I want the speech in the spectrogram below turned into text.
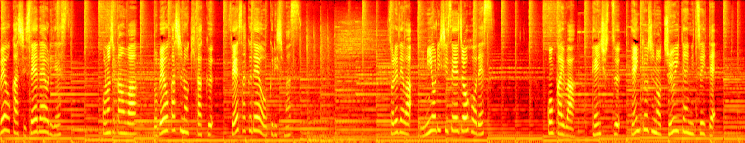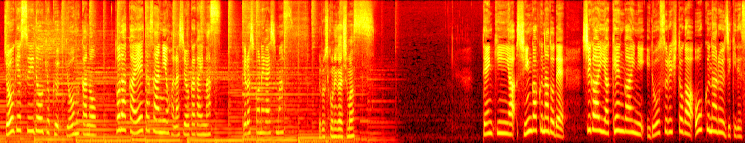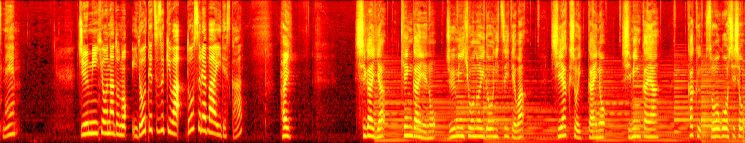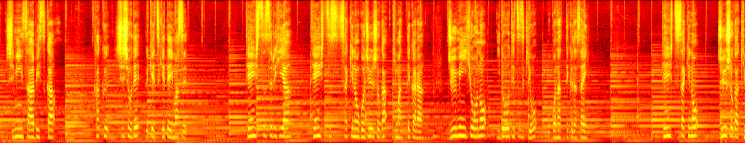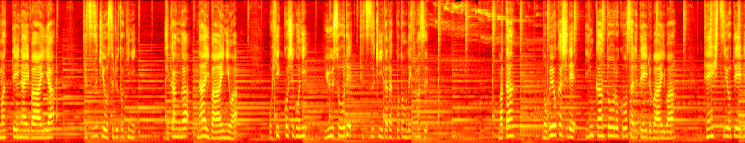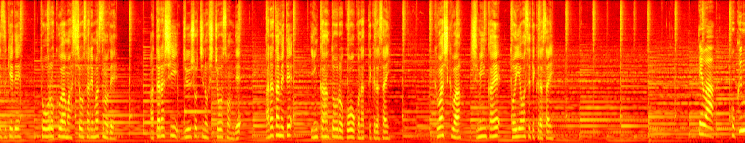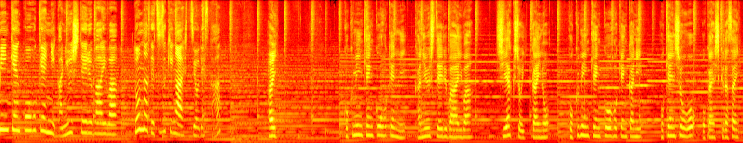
延岡市政だよりです。この時間は延岡市の企画制作でお送りします。それでは耳寄り市政情報です。今回は転出転居時の注意点について上下水道局業務課の戸高瑛太さんにお話を伺います。よろしくお願いします。よろしくお願いします。転勤や進学などで市外や県外に移動する人が多くなる時期ですね。住民票などの移動手続きはどうすればいいですか？はい。市外や県外への住民票の移動については市役所1階の市民課や各総合支所市民サービス課各支所で受け付けています。転出する日や転出先のご住所が決まってから住民票の移動手続きを行ってください。転出先の住所が決まっていない場合や手続きをするときに時間がない場合にはお引越し後に郵送で手続きいただくこともできます。また延岡市で印鑑登録をされている場合は転出予定日付で登録は抹消されますので新しい住所地の市町村で改めて印鑑登録を行ってください。詳しくは市民課へ問い合わせてください。では国民健康保険に加入している場合はどんな手続きが必要ですか？はい。国民健康保険に加入している場合は市役所1階の国民健康保険課に保険証をお返しください。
